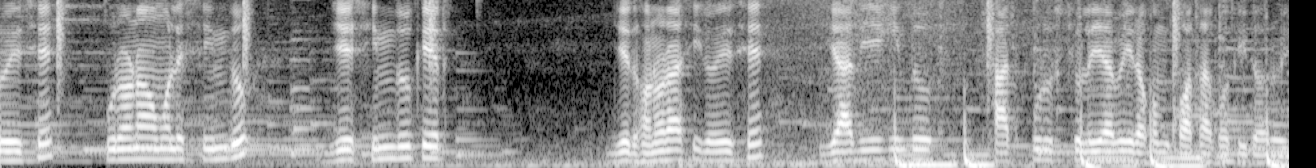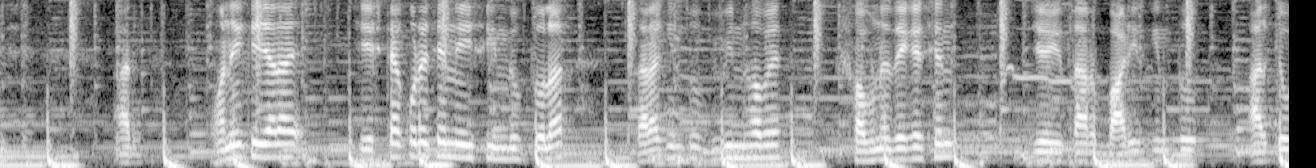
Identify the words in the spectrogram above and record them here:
রয়েছে, পুরোনো আমলের সিন্ধুক যে সিন্ধুকের যে ধনরাশি রয়েছে, যা দিয়ে কিন্তু সাত পুরুষ চলে যাবে এরকম কথা কথিত রয়েছে। আর অনেকে যারা চেষ্টা করেছেন এই সিন্দুক তোলার, তারা কিন্তু বিভিন্নভাবে স্বপ্নে দেখেছেন যে তার বাড়ির কিন্তু আর কেউ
